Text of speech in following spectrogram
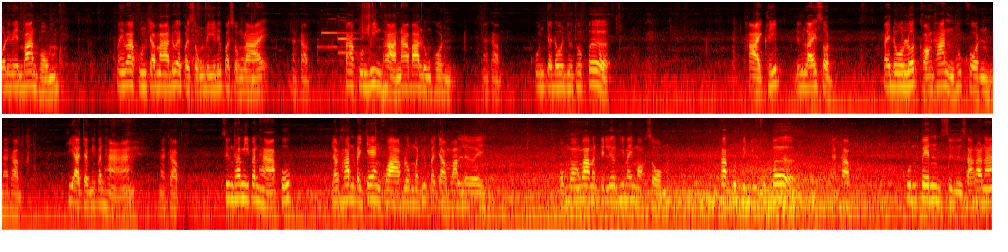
บริเวณบ้านผม ไม่ว่าคุณจะมาด้วยประสงค์ดีหรือประสงค์ร้ายนะครับ ถ้าคุณวิ่งผ่านหน้าบ้านลุงพลนะครับ คุณจะโดนยูทูบเบอร์ถ่ายคลิปหรือไลฟ์สด ไปโดนรถของท่านทุกคนนะครับ ที่อาจจะมีปัญหานะครับ ซึ่งถ้ามีปัญหาปุ๊บแล้วท่านไปแจ้งความลงบันทึกประจำวันเลย ผมมองว่ามันเป็นเรื่องที่ไม่เหมาะสม ถ้าคุณเป็นยูทูบเบอร์นะครับ คุณเป็นสื่อสาธารณะ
